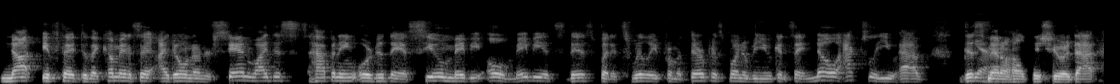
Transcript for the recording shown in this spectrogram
not if they do they come in and say i don't understand why this is happening or do they assume maybe oh maybe it's this but it's really from a therapist point of view you can say no actually you have this yeah. mental health issue or that.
